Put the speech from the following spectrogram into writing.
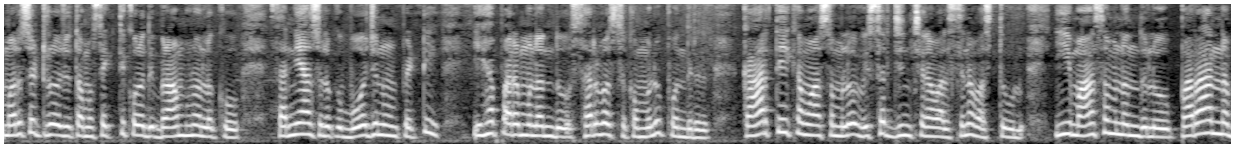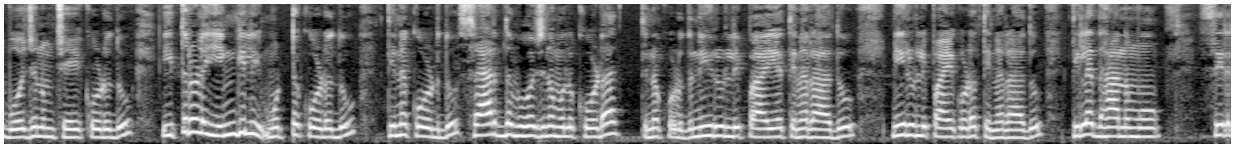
మరుసటి రోజు తమ శక్తి కొలది బ్రాహ్మణులకు సన్యాసులకు భోజనం పెట్టి ఇహపరములందు సర్వసుఖములు పొందిరు. కార్తీక మాసంలో విసర్జించవలసిన వస్తువులు. ఈ మాసమునందులు పరాన్న భోజనం చేయకూడదు. ఇతరుల ఎంగిలి ముట్టకూడదు. తినకూడదు. శ్రార్థ భోజనములు కూడా తినకూడదు. నీరుల్లిపాయ తినరాదు. నీరుల్లిపాయ కూడా తినరాదు. తిలదానము శిర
